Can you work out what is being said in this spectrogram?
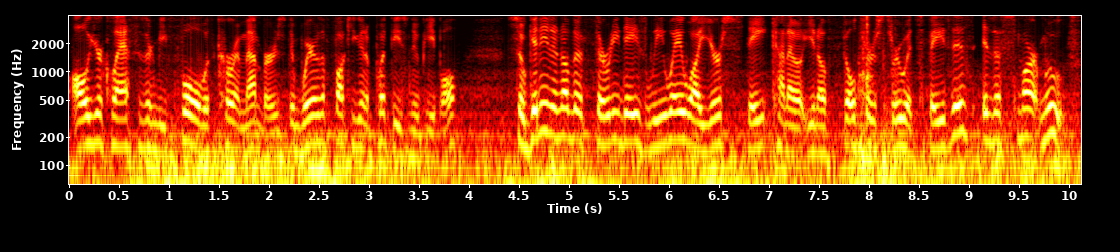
All your classes are gonna be full with current members. Then where the fuck are you gonna put these new people? So getting another 30 days leeway while your state kind of, you know, filters through its phases is a smart move.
